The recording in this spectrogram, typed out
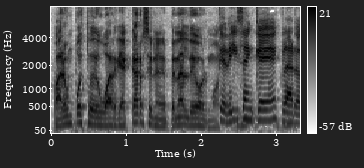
para un puesto de guardia cárcel en el penal de Olmos. Que dicen que, claro,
